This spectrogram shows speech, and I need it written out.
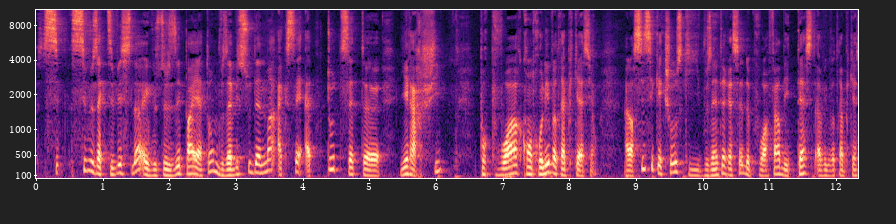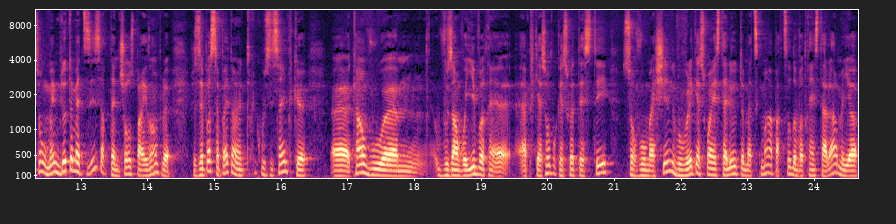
si vous activez cela et que vous utilisez PyAtom vous avez soudainement accès à toute cette euh, hiérarchie pour pouvoir contrôler votre application alors, si c'est quelque chose qui vous intéressait de pouvoir faire des tests avec votre application ou même d'automatiser certaines choses, par exemple, je ne sais pas, ça peut être un truc aussi simple que euh, quand vous, euh, vous envoyez votre euh, application pour qu'elle soit testée sur vos machines, vous voulez qu'elle soit installée automatiquement à partir de votre installeur, mais il y a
